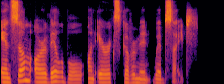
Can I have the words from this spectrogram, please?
And some are available on ERIC's government website.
